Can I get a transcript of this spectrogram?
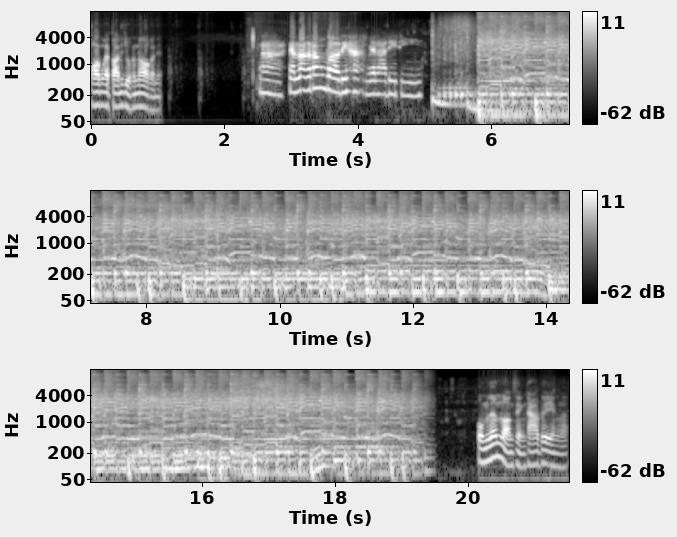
พร้อมกันตอนที่อยู่ข้างนอกกันเนี่ย อ่างั้นเราก็ต้องบริหารเวลาดีผมเริ่มหลอนเสียงเท้าตัวเองแล้ว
